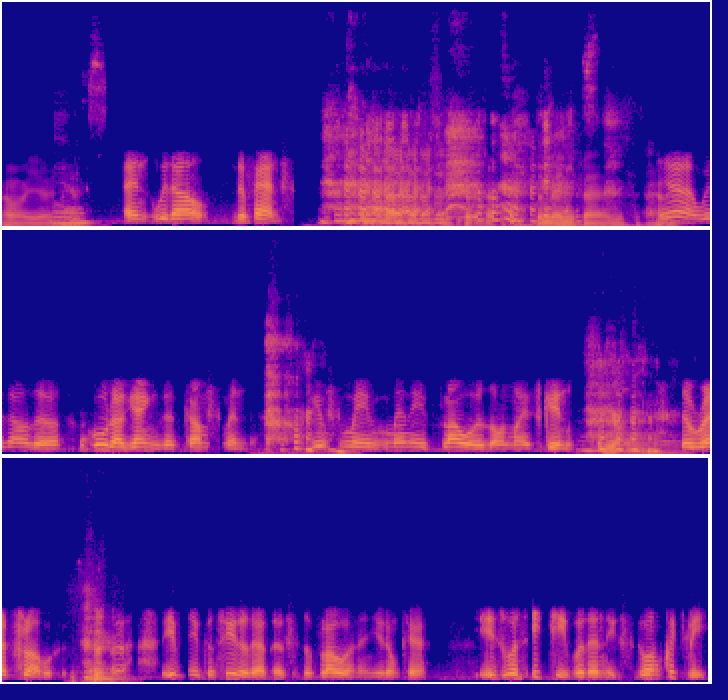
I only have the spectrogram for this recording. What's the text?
Oh, yeah. Yes. and without the fans. the many fans. yeah, without the Hura gang that come and give me many flowers on my skin. the red flowers. if you consider that as the flower and you don't care. It was itchy, but then it's gone quickly.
